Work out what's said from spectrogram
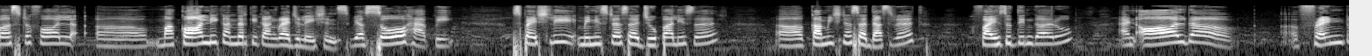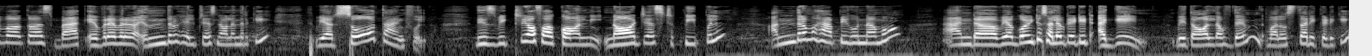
ఫస్ట్ ఆఫ్ ఆల్ మా కాలనీకి అందరికీ congratulations we are so happy specially minister sir Jupally sir commissioner sir Dasharath Faizuddin garu and all the front workers back ఎవరెవరు అందరూ హెల్ప్ చేసిన వాళ్ళందరికీ we are so thankful this victory of our colony not just people అందరం హ్యాపీగా ఉన్నాము. And we are going to celebrate it again with all of them వాళ్ళు వస్తారు ఇక్కడికి.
